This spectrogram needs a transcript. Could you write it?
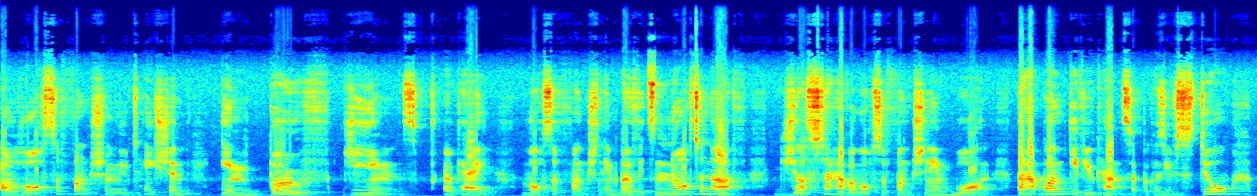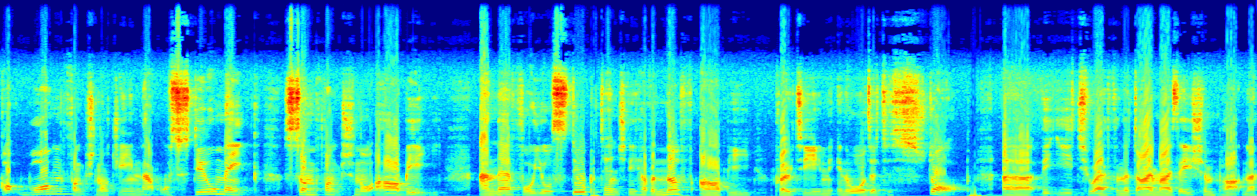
a loss of function mutation in both genes. Okay? Loss of function in both. It's not enough just to have a loss of function in one. That won't give you cancer because you've still got one functional gene that will still make some functional RB, and therefore you'll still potentially have enough RB protein in order to stop uh, the E2F and the dimerization partner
